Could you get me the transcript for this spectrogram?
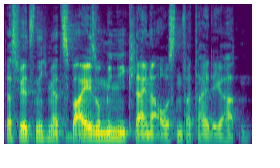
dass wir jetzt nicht mehr zwei so mini kleine Außenverteidiger hatten.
